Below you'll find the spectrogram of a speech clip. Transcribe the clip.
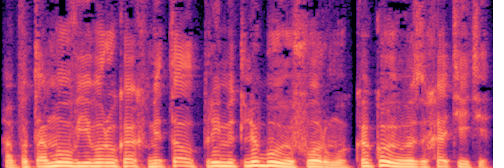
а потому в его руках металл примет любую форму, какую вы захотите.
